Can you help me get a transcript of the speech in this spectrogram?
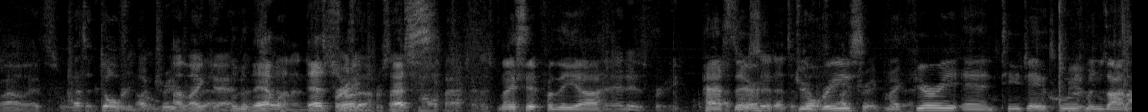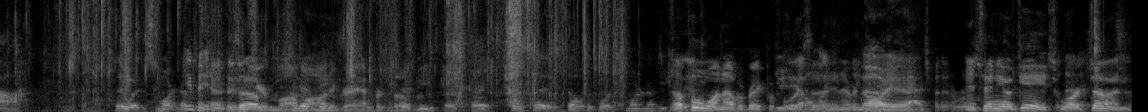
Wow, that's That's a dolphin. I'd I like that. that. Look at that one. That's pretty. sharp. For such That's- small patch, that is Nice hit for the uh, That is pretty. patch That's there. said, that's a Drew dolphin. Brees, trade Mike that. Furrey, and T.J. Houshmandzadeh. They wasn't smart enough Give to me a, keep it. is So- your mama that autograph or something? beef, That's nice. That's what I said. Dolphins weren't smart enough. I'll pull one out of a break before, so you never know. Oh, yeah. Antonio Gates, work done.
